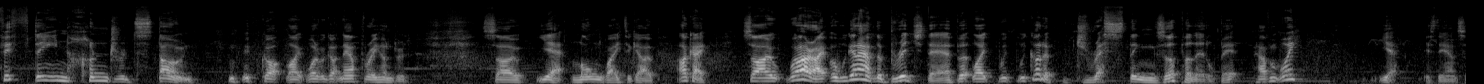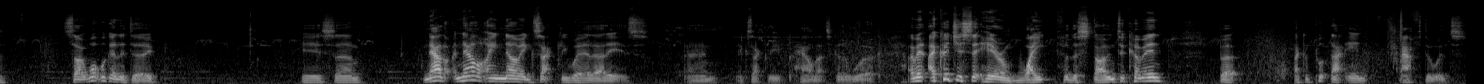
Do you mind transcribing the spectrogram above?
1500 stone. We've got like, what have we got now? 300. So yeah, long way to go. Okay, so well, all right, well, we're going to have the bridge there, but like we, we've got to dress things up a little bit, haven't we? Yeah, is the answer. So what we're going to do is, um, now, that, now that I know exactly where that is and exactly how that's going to work, I mean, I could just sit here and wait for the stone to come in, but I can put that in afterwards.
